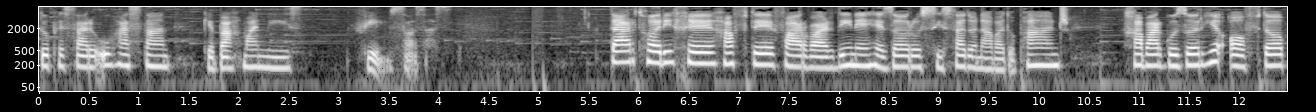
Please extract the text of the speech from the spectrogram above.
دو پسر او هستند که بهمن نیز فیلم ساز است در تاریخ هفته فروردین 1395 خبرگزاری آفتاب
